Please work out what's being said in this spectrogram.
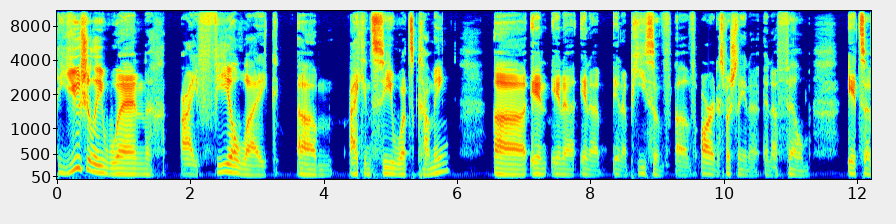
Usually, when I feel like um, I can see what's coming, uh, in in a in a in a piece of of art, especially in a in a film, it's a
